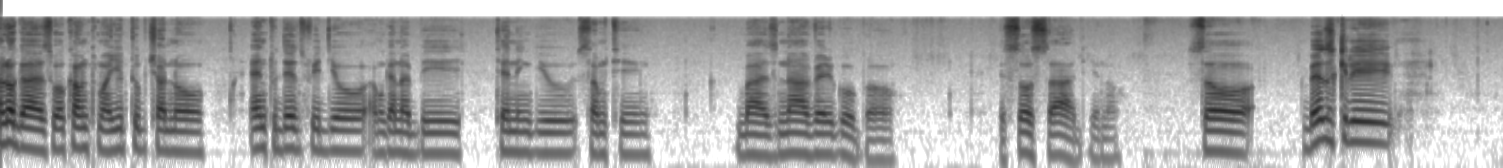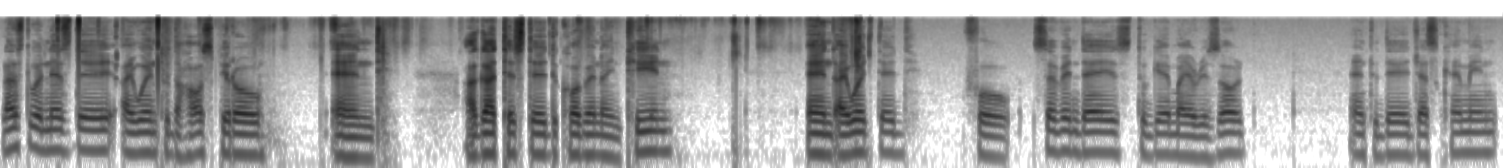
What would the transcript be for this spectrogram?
hello guys welcome to my youtube channel. And today's video i'm gonna be telling you something but it's not very good bro. It's so sad you know. So basically last wednesday i went to the hospital and i got tested covid-19 and i waited for seven days to get my result and today just came in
